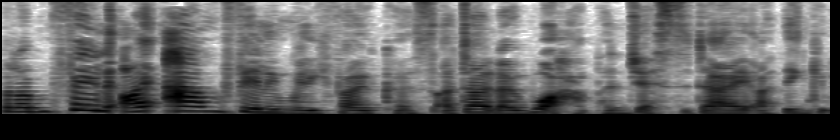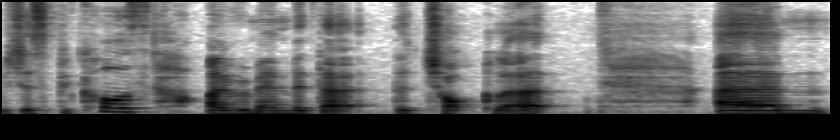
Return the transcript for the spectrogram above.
But I'm feeling, I am feeling really focused. I don't know what happened yesterday. I think it was just because I remembered that the chocolate. Um,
